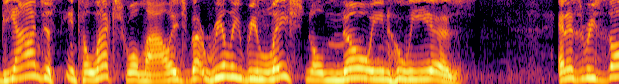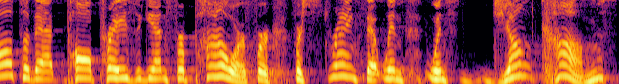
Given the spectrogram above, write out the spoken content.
beyond just intellectual knowledge, but really relational knowing who He is. And as a result of that, Paul prays again for power, for, for strength, that when, when junk comes,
